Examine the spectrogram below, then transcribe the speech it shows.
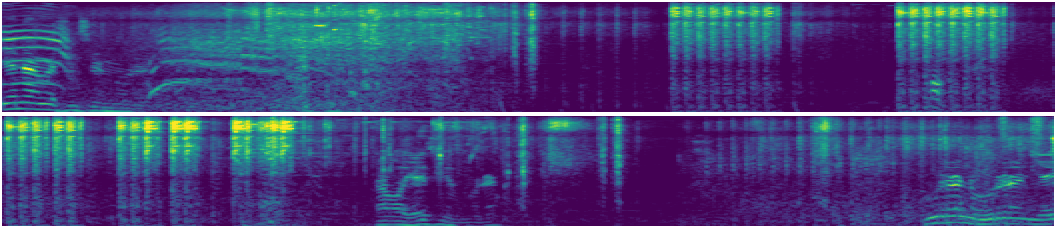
You're not wishing some more. Aa, jäi sinne muure. Urran, urran, jäi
